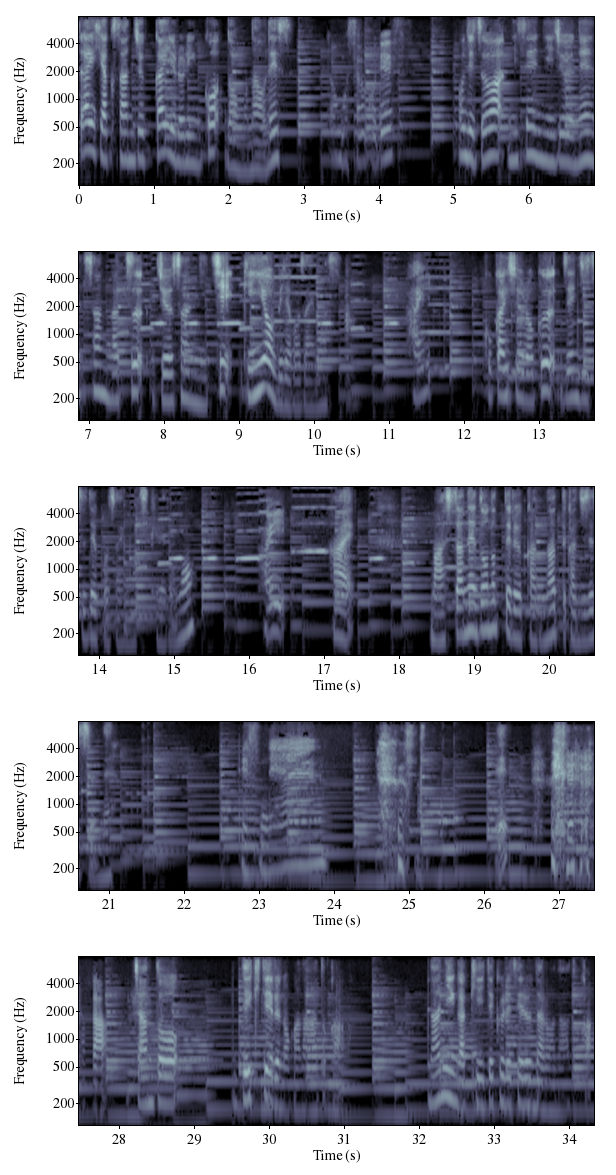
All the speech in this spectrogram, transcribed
第130回ゆるりんこ、どうもなおです。どうも、しょうこです。本日は2020年3月13日金曜日でございます。はい。公開収録前日でございますけれども、はい。はい。まあ明日ね、どうなってるかなって感じですよね。ですね。え？なんか、ちゃんとできてるのかなとか、何人が聞いてくれてるんだろうなとか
